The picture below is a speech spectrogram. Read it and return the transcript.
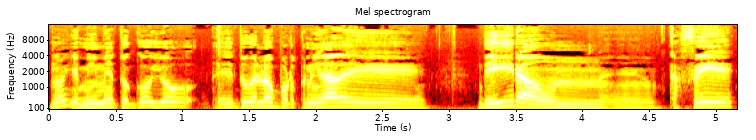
¿no? Y a mí me tocó, yo eh, tuve la oportunidad de, ir a un eh, café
